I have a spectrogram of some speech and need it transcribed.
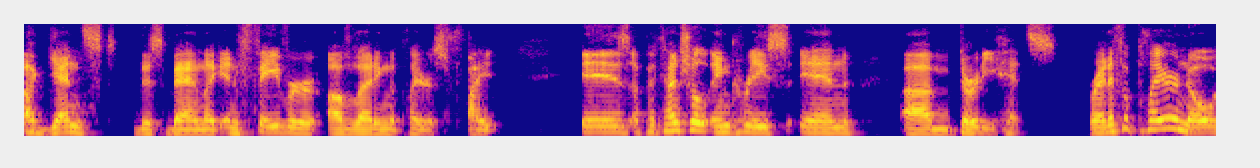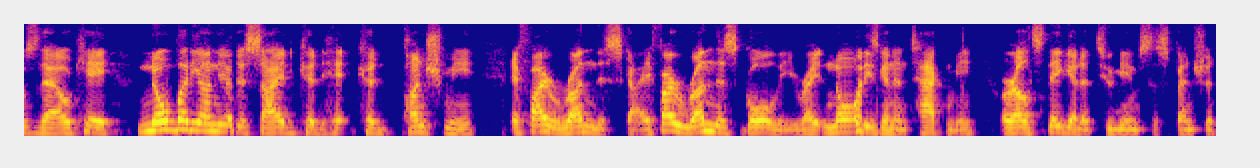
against this ban, like in favor of letting the players fight, is a potential increase in um, dirty hits. Right, if a player knows that okay, nobody on the other side could hit, could punch me if I run this guy, if I run this goalie, right, nobody's going to attack me, or else they get a two game suspension.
